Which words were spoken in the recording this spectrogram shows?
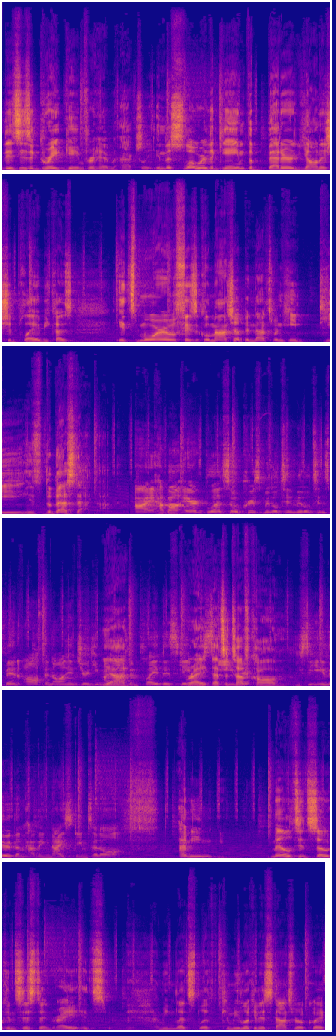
This is a great game for him, actually. In the slower the game, the better Giannis should play because it's more of a physical matchup, and that's when he he is the best at that. All right, how about Eric Bledsoe, Khris Middleton? Middleton's been off and on injured. He might Yeah. not even play this game. Right, that's a tough call. You see either of them having nice games at all? I mean, Middleton's so consistent, right? It's, I mean, let's let can we look at his stats real quick?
